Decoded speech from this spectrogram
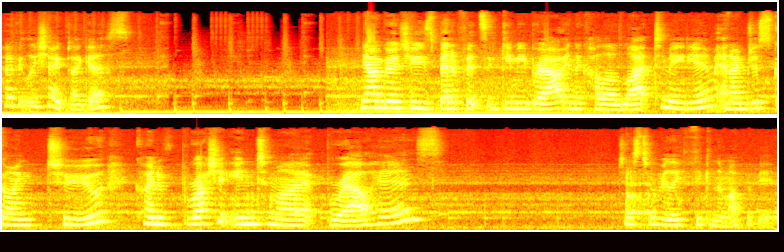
perfectly shaped I guess. Now I'm going to use Benefit's Gimme Brow in the colour light to medium and I'm just going to kind of brush it into my brow hairs just to really thicken them up a bit.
